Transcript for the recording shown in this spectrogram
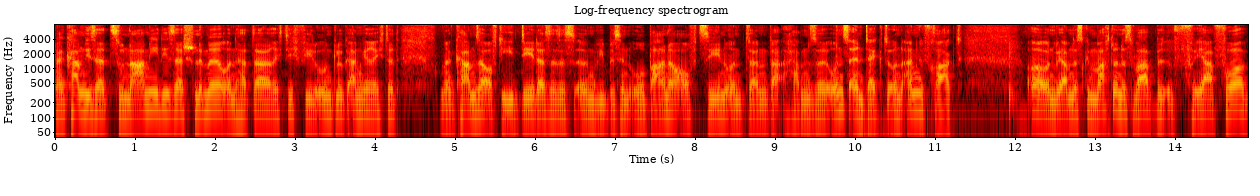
Dann kam dieser Tsunami, dieser Schlimme und hat da richtig viel Unglück angerichtet. Und dann kamen sie auf die Idee, dass sie das irgendwie bisschen urbaner aufziehen und dann da haben sie uns entdeckt und angefragt. Oh, und wir haben das gemacht und es war ja vor,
